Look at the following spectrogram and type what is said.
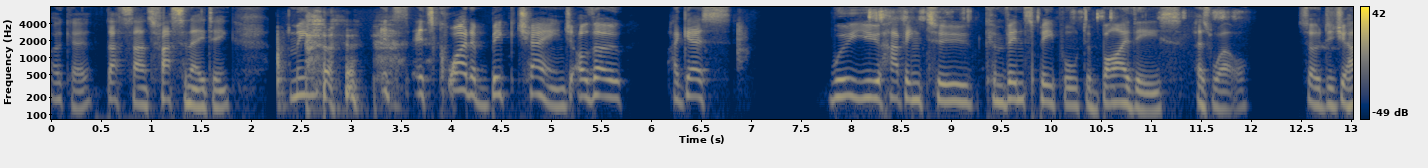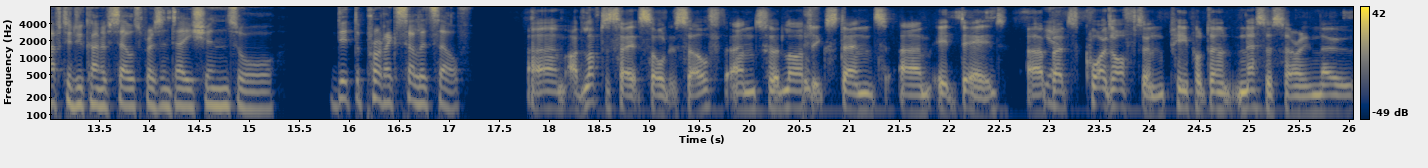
Okay, that sounds fascinating. I mean, it's it's quite a big change. Although, I guess, were you having to convince people to buy these as well? So, did you have to do kind of sales presentations, or did the product sell itself? Um, I'd love to say it sold itself, and to a large extent, um, it did. Uh, yeah. But quite often, people don't necessarily know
